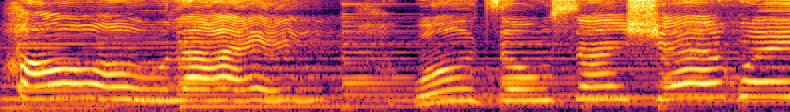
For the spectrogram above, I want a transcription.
后来我总算学会，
